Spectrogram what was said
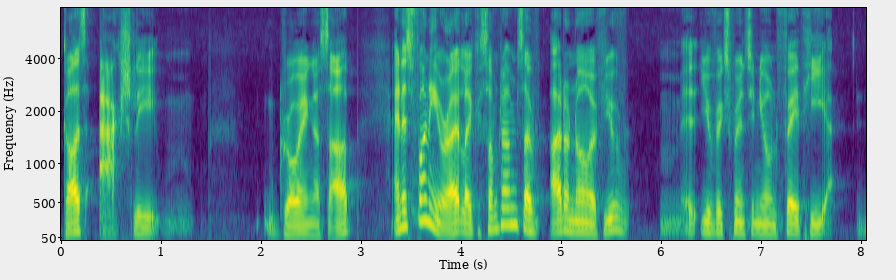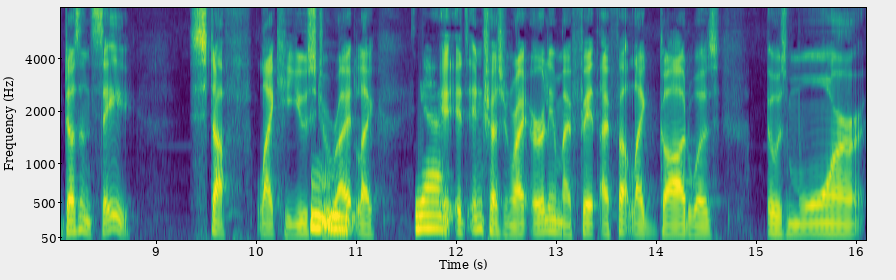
God's actually growing us up. And it's funny, right? Like sometimes I've I don't know if you've you've experienced in your own faith, he doesn't say stuff like he used to, mm-hmm. right? Like Yeah. it, it's interesting, right? Early in my faith, I felt like God was it was more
